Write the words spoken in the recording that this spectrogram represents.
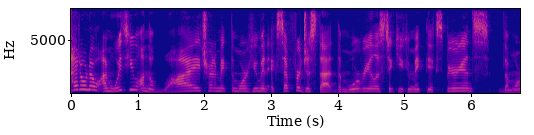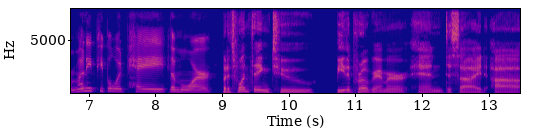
i don't know i'm with you on the why try to make them more human except for just that the more realistic you can make the experience the more money people would pay the more But it's one thing to be the programmer and decide uh,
